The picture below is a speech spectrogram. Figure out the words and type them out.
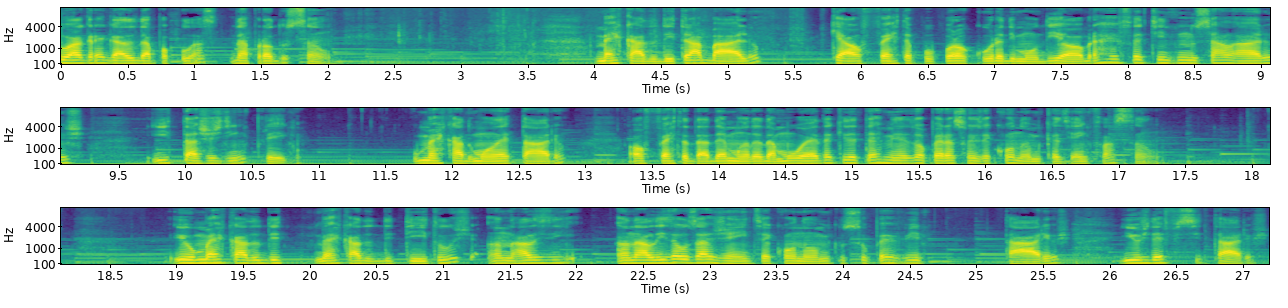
o agregado da, da produção. Mercado de trabalho, que é a oferta por procura de mão de obra, refletindo nos salários e taxas de emprego. O mercado monetário, a oferta da demanda da moeda que determina as operações econômicas e a inflação. E o mercado de, mercado de títulos análise, analisa os agentes econômicos supervitários e os deficitários,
